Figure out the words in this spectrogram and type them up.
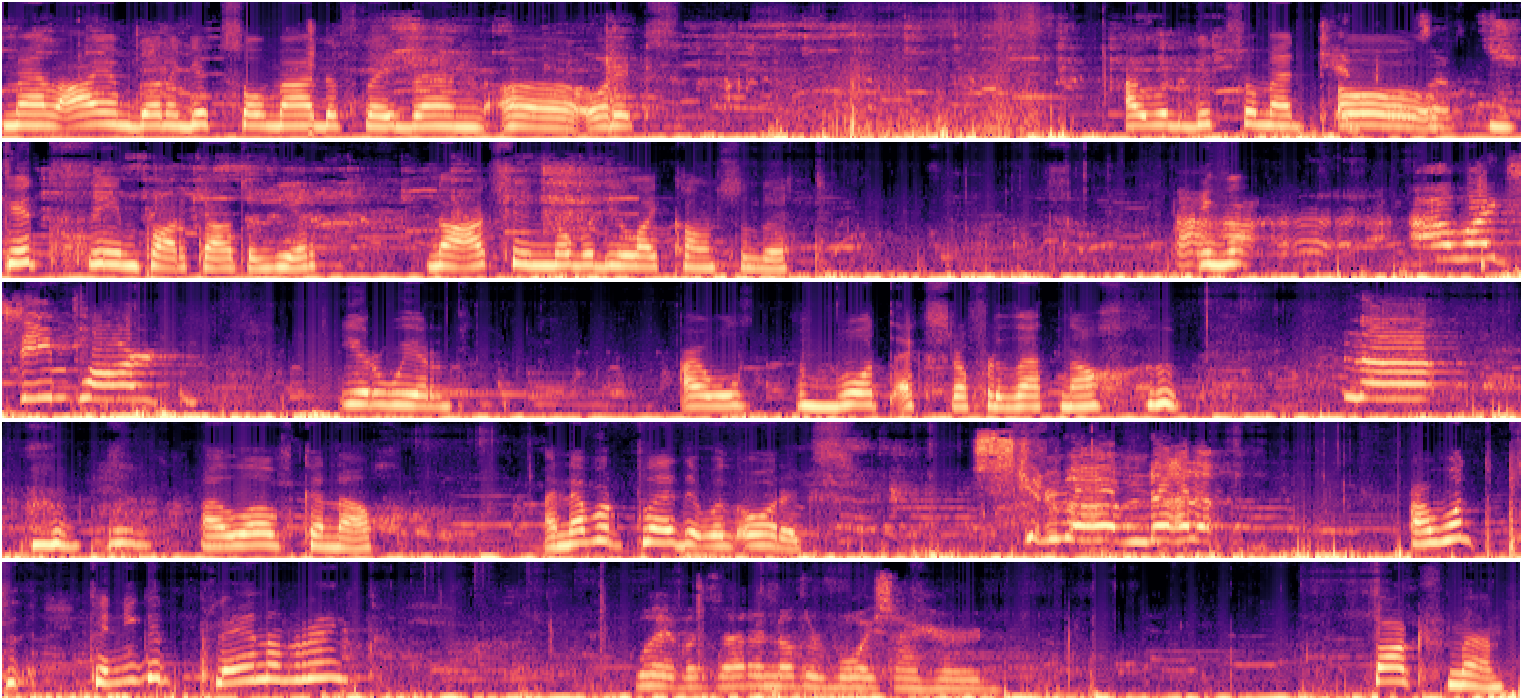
Man, I am gonna get so mad if they ban uh, Oryx. I would get so mad. oh, get theme park out of here. No, actually, nobody like Consulate. I, Even- I, I like theme park. You're weird. I will vote extra for that now. no. I love Kanal. I never played it with Oryx. Da, da. I want. Pl- Can you get playing on ranked? Wait, was that another voice I heard? Fox man.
